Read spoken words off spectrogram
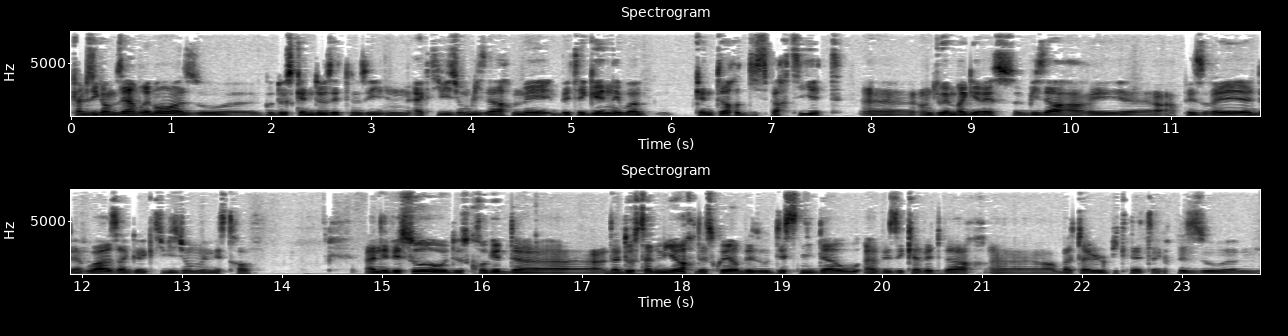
kalzi gantzer, bremañ, a zo euh, nous Activision Blizzard, me betegen e oa kentor dispartiet euh, an diou embregerez Blizzard ar, e, euh, ar pezre da voaz Activision da, da dostad mior da square bez o Destiny daou a vez e kavet var euh, euh,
